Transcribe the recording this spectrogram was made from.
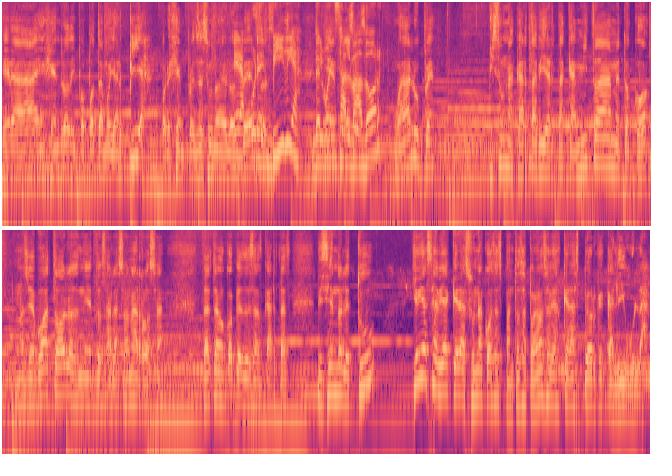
era engendro de hipopótamo y arpía, por ejemplo. Ese es uno de los Era versos. envidia del buen entonces, Salvador. Guadalupe hizo una carta abierta que a mí todavía me tocó, nos llevó a todos los nietos a la zona rosa. Todavía tengo copias de esas cartas, diciéndole tú. Yo ya sabía que eras una cosa espantosa, pero no sabías que eras peor que Calígula.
